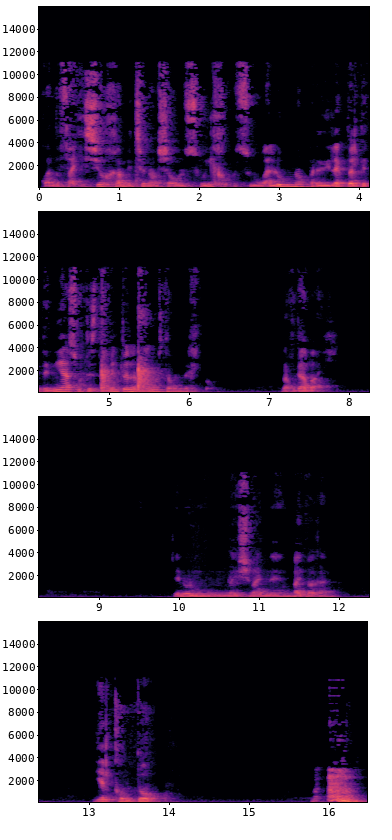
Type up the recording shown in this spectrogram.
Cuando falleció Hamilton Shaul, su hijo, su alumno predilecto, el que tenía su testamento en la mano, estaba en México. Rav Gabay. Tiene un en Baitbagan. Y él contó.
